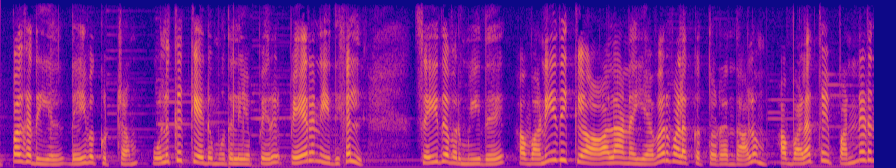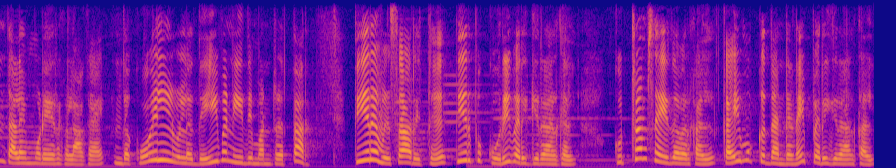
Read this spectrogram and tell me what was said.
எப்பகுதியில் தெய்வ குற்றம் ஒழுக்கக்கேடு முதலிய பெரு பேரநீதிகள் செய்தவர் மீது அவ்வநீதிக்கு ஆளான எவர் வழக்கு தொடர்ந்தாலும் அவ்வழக்கை பன்னெடுந்தலைமுடையர்களாக இந்த கோயிலில் உள்ள தெய்வ நீதிமன்றத்தார் தீர விசாரித்து தீர்ப்பு கூறி வருகிறார்கள். குற்றம் செய்தவர்கள் கைமுக்கு தண்டனை பெறுகிறார்கள்.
